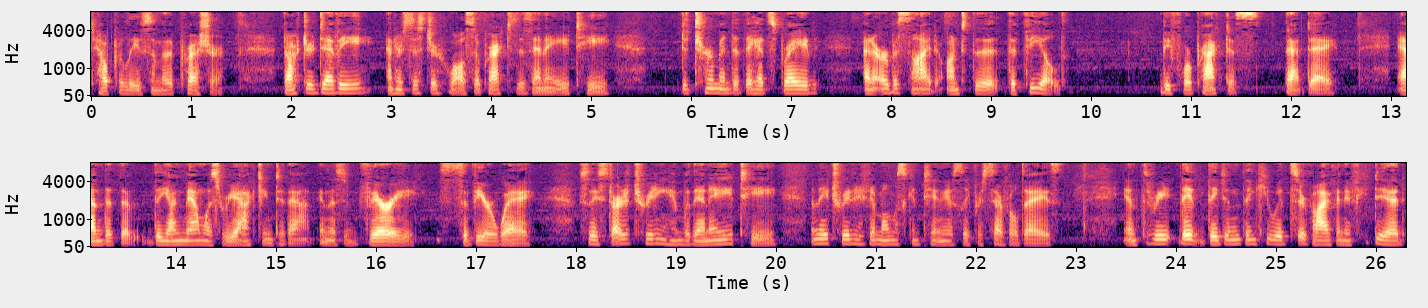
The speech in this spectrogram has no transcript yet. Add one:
to help relieve some of the pressure. Dr. Devi and her sister, who also practices NAET, determined that they had sprayed an herbicide onto the, the field before practice that day, and that the, the young man was reacting to that in this very severe way. So they started treating him with NAET, and they treated him almost continuously for several days. In three, they, they didn't think he would survive, and if he did,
